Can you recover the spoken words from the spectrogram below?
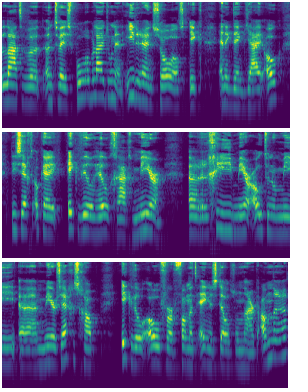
laten we een tweesporenbeleid doen. En iedereen zoals ik, en ik denk jij ook, die zegt: Oké, ik wil heel graag meer uh, regie, meer autonomie, uh, meer zeggenschap. Ik wil over van het ene stelsel naar het andere.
